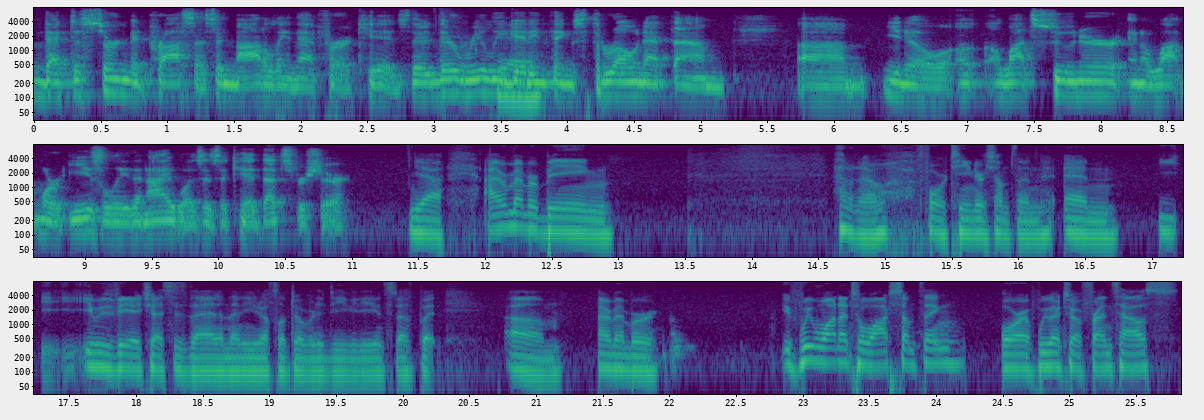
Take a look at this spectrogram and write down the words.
that discernment process and modeling that for our kids. They're they're really yeah. getting things thrown at them, um, you know, a, a, lot sooner and a lot more easily than I was as a kid. That's for sure. Yeah, I remember being, I don't know, fourteen or something, and it was VHSs then, and then you know flipped over to DVD and stuff. But um, I remember if we wanted to watch something, or if we went to a friend's house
